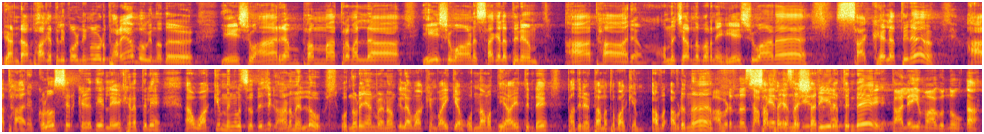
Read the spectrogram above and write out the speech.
രണ്ടാം ഭാഗത്തിൽ ഇപ്പോൾ നിങ്ങളോട് പറയാൻ പോകുന്നത് യേശു ആരംഭം മാത്രമല്ല യേശുവാണ് സകലത്തിനും ആധാരം. ഒന്ന് ചേർന്ന് പറഞ്ഞു യേശുവാണ് സകലത്തിന് ആധാരം. കൊളോസ്യർക്ക് എഴുതിയ ലേഖനത്തിലെ ആ വാക്യം നിങ്ങൾ ശ്രദ്ധിച്ച് കാണുമല്ലോ. ഒന്നുകൂടെ ഞാൻ വേണമെങ്കിൽ ആ വാക്യം വായിക്കാം. ഒന്നാം അധ്യായത്തിന്റെ പതിനെട്ടാമത്തെ വാക്യം. അവ- അവിടുന്ന് അവിടുന്ന് സഭ എന്ന ശരീരത്തിന്റെ തലയുമാകുന്നു. ആ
